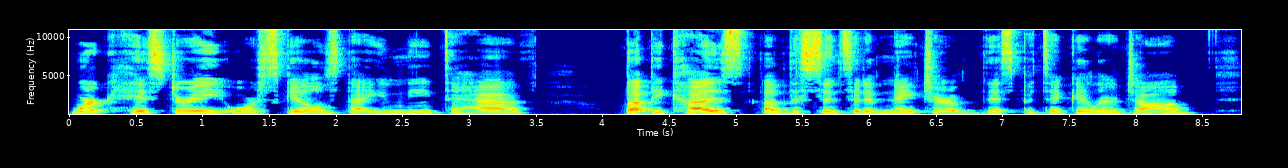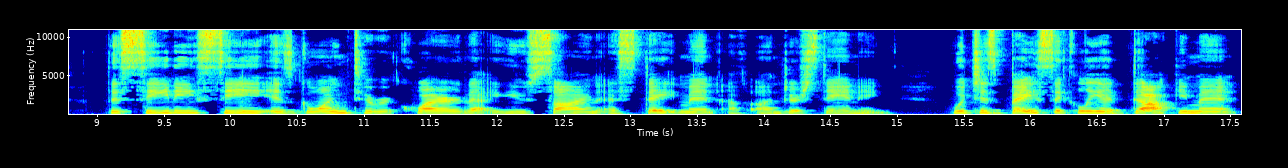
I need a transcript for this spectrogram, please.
work history or skills that you need to have. But because of the sensitive nature of this particular job, the CDC is going to require that you sign a statement of understanding, which is basically a document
